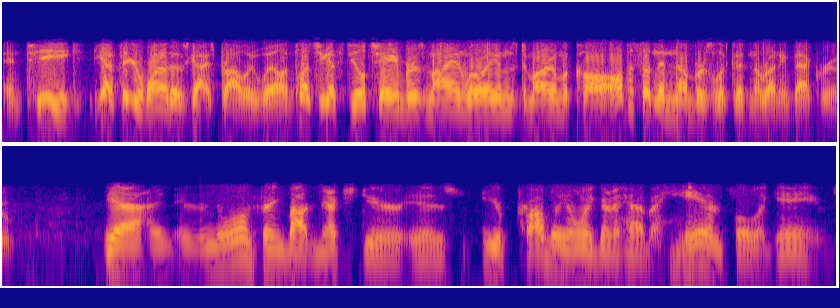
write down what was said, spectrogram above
and Teague, you got to figure one of those guys probably will. And plus, you got Steele Chambers, Miyan Williams, Demario McCall. All of a sudden, the numbers look good in the running back room. Yeah, and, and the one thing about next year is you're probably only going to have a handful of games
